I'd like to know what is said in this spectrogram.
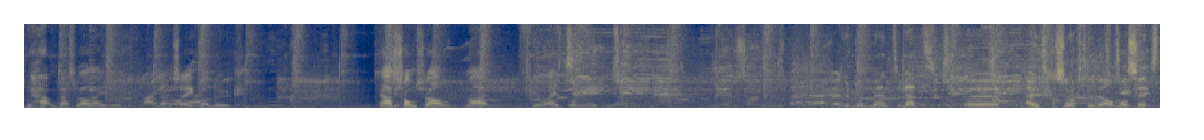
Ja, best wel eigenlijk. Ja, dat is eigenlijk wel leuk. Ja, soms wel, maar viel eigenlijk wel mee. Hebben de momentenwet eh, uitgezocht hoe dat allemaal zit.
